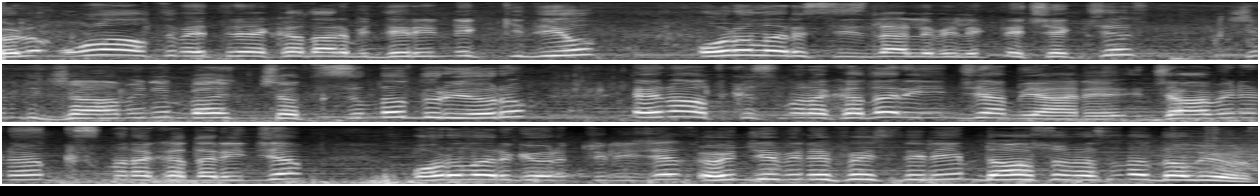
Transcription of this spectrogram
Böyle 16 metreye kadar bir derinlik gidiyor. Oraları sizlerle birlikte çekeceğiz. Şimdi caminin ben çatısında duruyorum. En alt kısmına kadar ineceğim yani. Caminin ön kısmına kadar ineceğim. Oraları görüntüleyeceğiz. Önce bir nefesleneyim daha sonrasında dalıyoruz.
